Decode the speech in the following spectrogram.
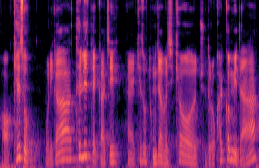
어, 계속 우리가 틀릴 때까지 예, 계속 동작을 시켜 주도록 할 겁니다.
